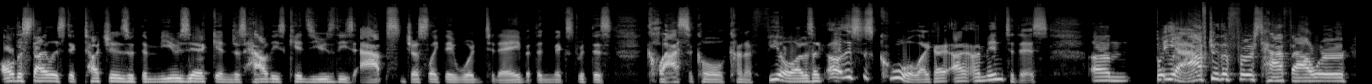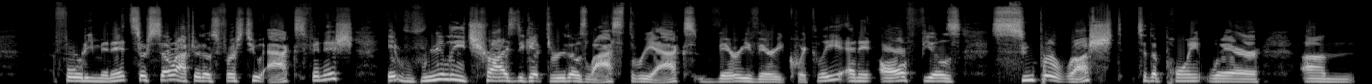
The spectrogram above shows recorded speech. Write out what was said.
all the stylistic touches with the music and just how these kids use these apps just like they would today but then mixed with this classical kind of feel I was like oh this is cool like I, I I'm into this. Um but yeah after the first half hour 40 minutes or so after those first two acts finish, it really tries to get through those last three acts very, very quickly. And it all feels super rushed to the point where, um,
